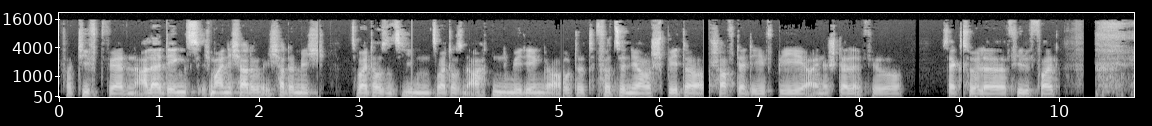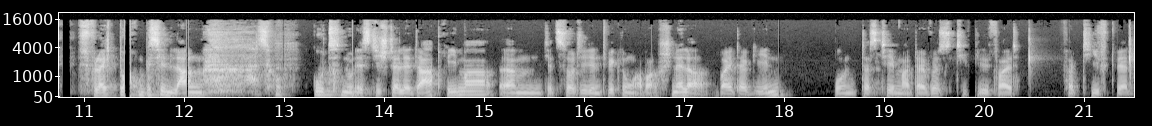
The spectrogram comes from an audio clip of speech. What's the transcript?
vertieft werden. Allerdings, ich meine, ich hatte, ich hatte mich 2007, 2008 in den Medien geoutet. 14 Jahre später schafft der DFB eine Stelle für sexuelle Vielfalt. Ist vielleicht doch ein bisschen lang. Also gut, nun ist die Stelle da, prima. Ähm, jetzt sollte die Entwicklung aber schneller weitergehen und das Thema Diversity, Vielfalt vertieft werden.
